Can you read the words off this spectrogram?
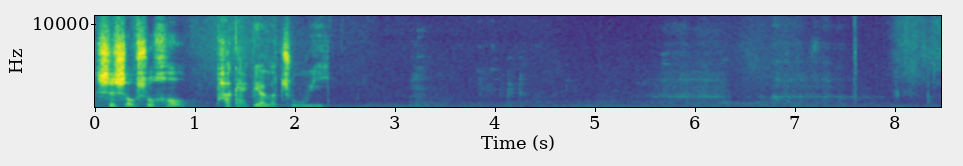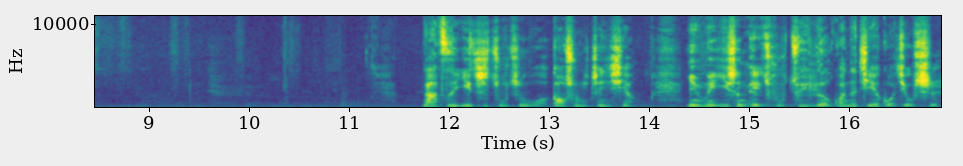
是手术后。他改变了主意。纳兹一直阻止我告诉你真相，因为医生给出最乐观的结果就是，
